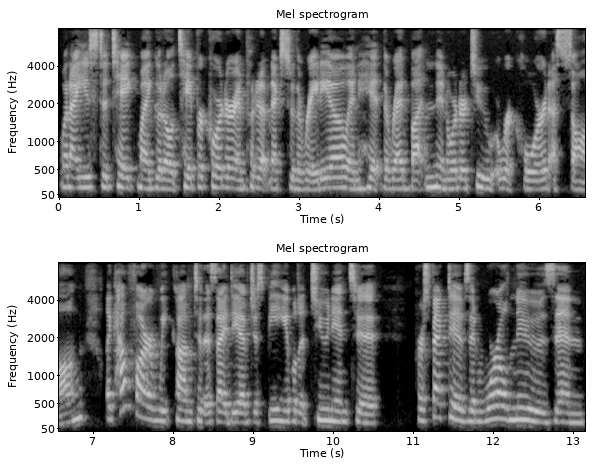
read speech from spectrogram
when I used to take my good old tape recorder and put it up next to the radio and hit the red button in order to record a song. Like, how far have we come to this idea of just being able to tune into perspectives and world news and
